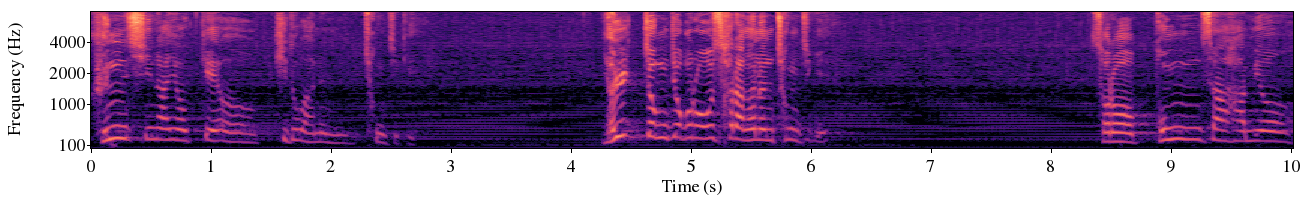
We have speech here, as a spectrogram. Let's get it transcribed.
근신하여 깨어 기도하는 청지기, 열정적으로 사랑하는 청지기, 서로 봉사하며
